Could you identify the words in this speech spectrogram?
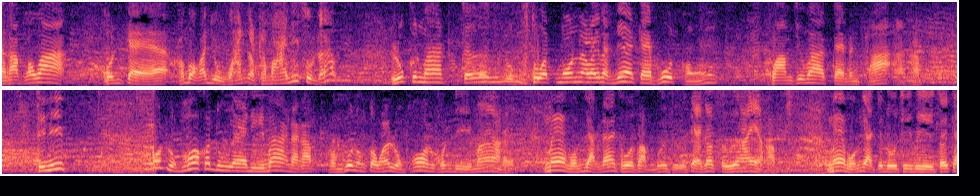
นะครับ เพราะว่าคนแก่เขาบอกว่าอยู่วัดอะสบายที่สุดแล้ว ลุกขึ้นมาเจอสวดมนต์อะไรแบบเนี้ยแกพูดของความที่ว่าแกเป็นพระนะครับ ทีนี้ก็หลวงพ่อก็ดูแลดีมากนะครับ ผมพูดตรงๆแล้วหลวงพ่อเป็นคนดีมากเลย แม่ผมอยากได้โทรศัพท์มือถือแกก็ซื้อให้อะครับ แม่ผมอยากจะดูทีวีแก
